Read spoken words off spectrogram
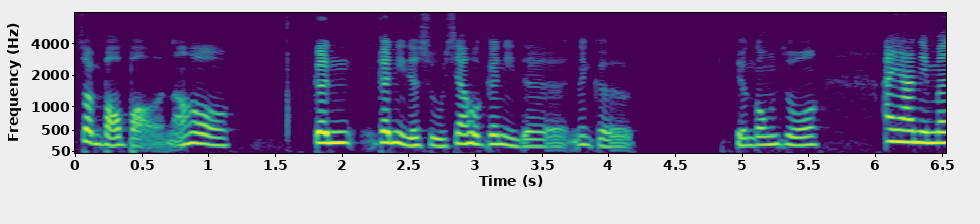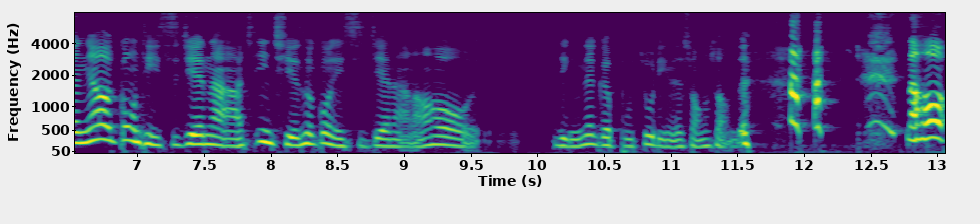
赚饱饱，然后跟跟你的属下或跟你的那个员工说，哎呀，你们要共体时间呐，应期的时候共体时艰啊，然后。领那个补助领的爽爽的，然后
